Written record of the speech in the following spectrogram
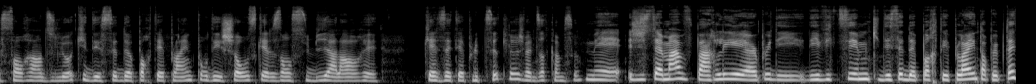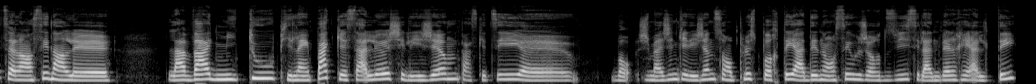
sont rendus là, qui décident de porter plainte pour des choses qu'elles ont subies alors qu'elles étaient plus petites, là, je vais le dire comme ça. Mais justement, vous parlez un peu des, des victimes qui décident de porter plainte. On peut peut-être se lancer dans le la vague MeToo puis l'impact que ça a chez les jeunes parce que, tu sais, euh, bon, j'imagine que les jeunes sont plus portés à dénoncer aujourd'hui, c'est la nouvelle réalité.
